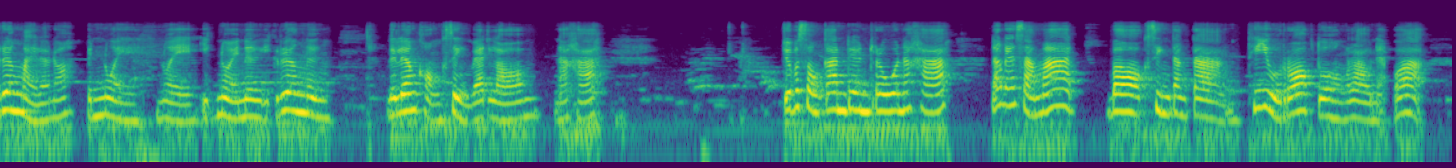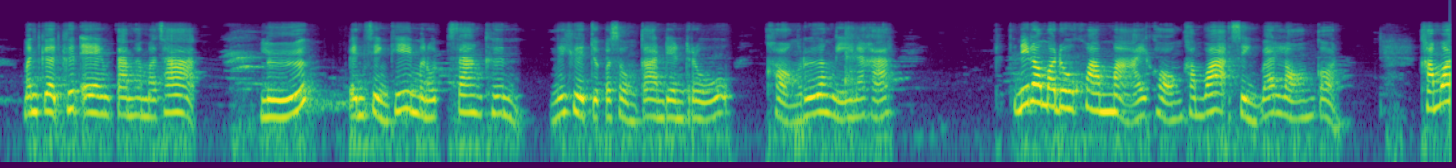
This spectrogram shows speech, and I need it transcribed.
เรื่องใหม่แล้วเนาะเป็นหน่วยหน่วยอีกหน่วยหนึ่งอีกเรื่องหนึ่งในเรื่องของสิ่งแวดล้อมนะคะ จุดประสงค์การเรียนรู้นะคะ นักเรียนสามารถบอกสิ่งต่างๆ ที่อยู่รอบตัวของเราเนี่ยว่ามันเกิดขึ้นเองตามธรรมชาติ หรือเป็นสิ่งที่มนุษย์สร้างขึ้น นี่คือจุดประสงค์การเรียนรู้ของเรื่องนี้นะคะ ทีนี้เรามาดูความหมายของคำว่าสิ่งแวดล้อมก่อนคำว่า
